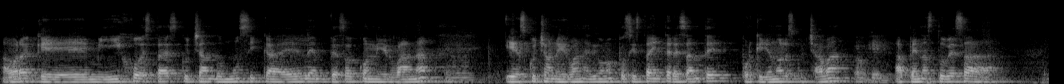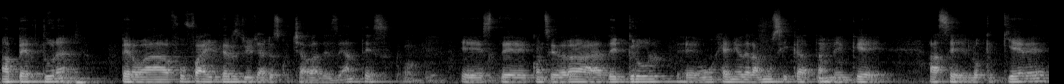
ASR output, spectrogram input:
Ahora que mi hijo está escuchando música, él empezó con Nirvana Ujú. y escucha Nirvana y digo, no, pues sí está interesante porque yo no lo escuchaba. Ok. Apenas tuve esa apertura, pero a Foo Fighters yo ya lo escuchaba desde antes. Ok. Este, considero a Dave Grohl eh, un genio de la música también que hace lo que quiere,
